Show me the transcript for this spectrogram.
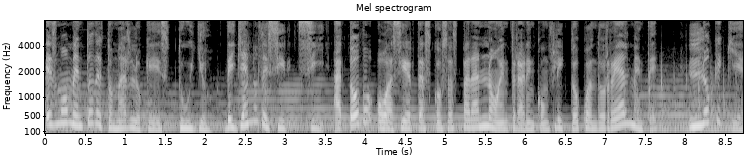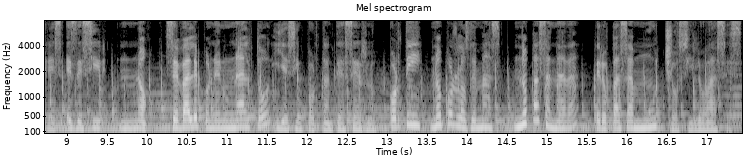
Es momento de tomar lo que es tuyo, de ya no decir sí a todo o a ciertas cosas para no entrar en conflicto cuando realmente lo que quieres es decir no. Se vale poner un alto y es importante hacerlo. Por ti, no por los demás. No pasa nada, pero pasa mucho si lo haces.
